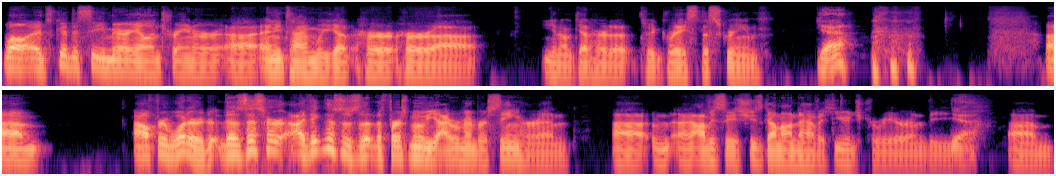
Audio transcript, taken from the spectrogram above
Well, it's good to see Mary Ellen Trainor. Uh, anytime we get her, her, uh, you know, get her to to grace the screen. yeah. Um, Alfred Woodard. Does this her? I think this is the, the first movie I remember seeing her in. Uh, and obviously, she's gone on to have a huge career and be Yeah. um,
